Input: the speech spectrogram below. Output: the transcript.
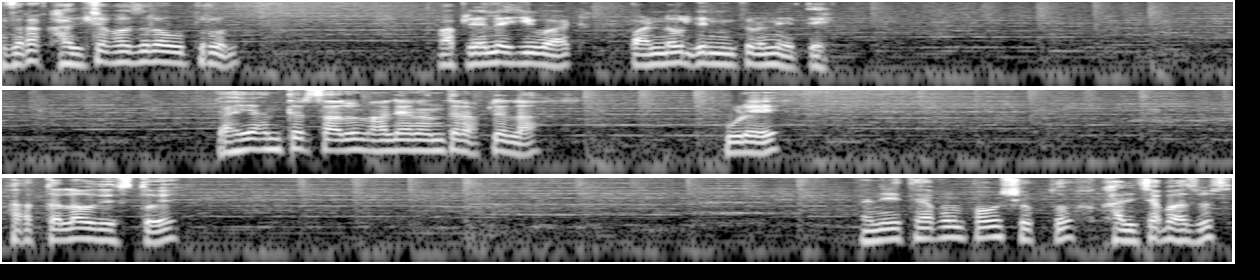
जरा खालच्या बाजूला उतरून आपल्याला ही वाट पांडव लेणीकडे नेते काही अंतर चालून आल्यानंतर आपल्याला पुढे हा तलाव दिसतोय. आणि इथे आपण पाहू शकतो खालच्या बाजूस.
